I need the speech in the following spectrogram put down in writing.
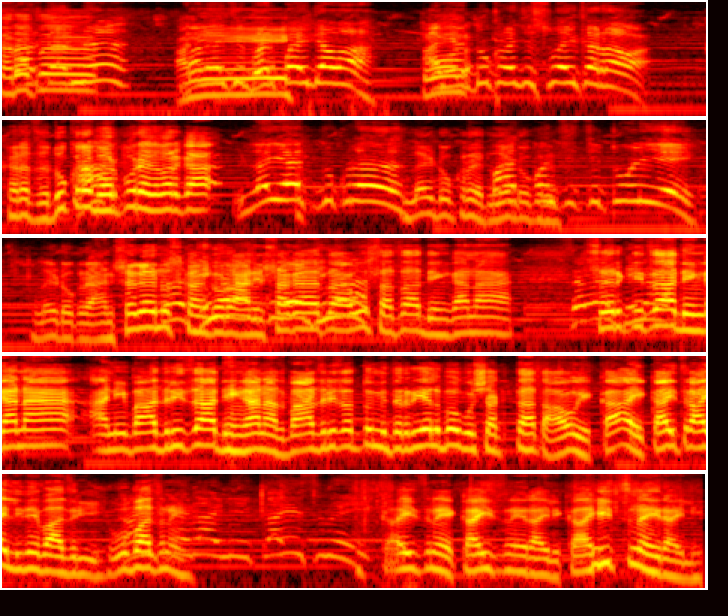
खरंच सरकारने मला याची भरपाई द्यावा आणि या डुकराची सोय करावा. खरंच डुकर भरपूर आहेत बरं का? लय आहेत डुकर. लय डुकर आहेत लय पाच डुकर पंचवीसची टोळी आहे. लय डुकर आणि सगळं नुकसान करू आणि सगळ्याचा. ऊसाचा धिंगाणा सगळं सरकीचा धिंगाणा. आणि बाजरीचा धिंगाणा. बाजरीचा तुम्ही तर रिअल बघू शकतात. अहो हे काय काहीच राहिली नाही बाजरी. उभाच नाही राहिली. काहीच नाही. काहीच नाही काहीच नाही राहिली काहीच नाही राहिली.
